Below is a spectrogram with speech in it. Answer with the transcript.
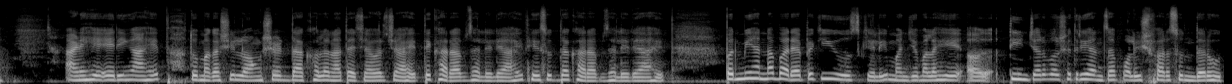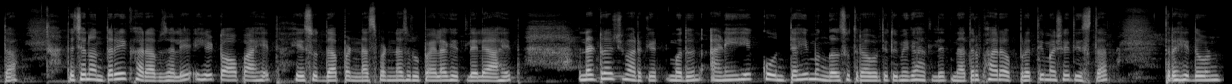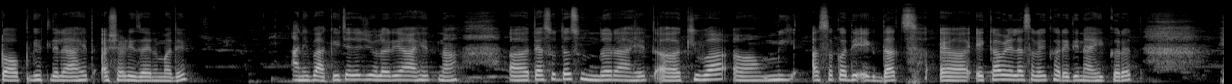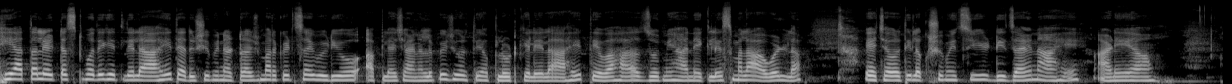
आणि हे एरिंग आहेत. तो मगाशी लॉंग शेड दाखवला ना त्याच्यावरचे आहेत. ते खराब झालेले आहेत. हे सुद्धा खराब झालेले आहेत. पण मी ह्यांना बऱ्यापैकी यूज केली. म्हणजे मला हे तीन चार वर्ष तरी ह्यांचा पॉलिश फार सुंदर होता. त्याच्यानंतर हे खराब झाले. हे टॉप आहेत. हे सुद्धा पन्नास पन्नास रुपयाला घेतलेले आहेत. नटराज मार्केटमधून आणि हे कोणत्याही मंगळसूत्रावरती तुम्ही घातलेत ना तर फार अप्रतिम असे दिसतात. तर हे दोन टॉप घेतलेले आहेत अशा डिझाईनमध्ये आणि बाकीच्या ज्या ज्वेलरी आहेत ना त्यासुद्धा सुंदर आहेत. किंवा मी असं कधी एकदाच एका वेळेला सगळी खरेदी नाही करत. हे आता लेटेस्टमध्ये घेतलेलं आहे. त्या दिवशी मी नटराज मार्केटचा व्हिडिओ आपल्या चॅनल पेजवरती अपलोड केलेला आहे. तेव्हा हा जो मी हा नेकलेस मला आवडला याच्यावरती लक्ष्मीची डिझाईन आहे आणि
